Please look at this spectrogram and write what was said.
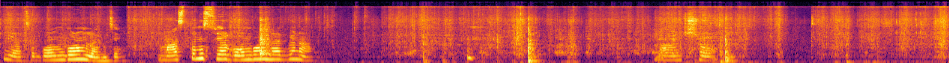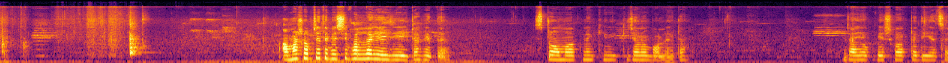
কি আছে? গরম গরম লাগছে। মাছ তো নিশ্চয়ই আর গরম গরম লাগবে না। মাংস। আমার সবচেয়ে বেশি ভালো লাগে এই যে এইটা খেতে। স্টমাক না কি কি যেন বলে এটা। যাই হোক, বেশ কয়েকটা দিয়েছে।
